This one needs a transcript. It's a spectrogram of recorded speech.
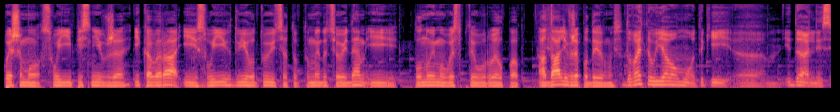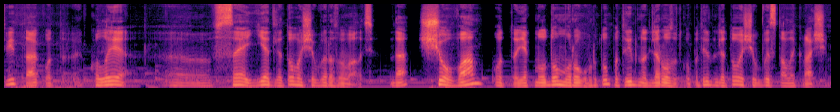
пишемо свої пісні вже і кавера, і своїх дві готуються. Тобто ми до цього йдемо і плануємо виступити у Royal Pub. А далі вже подивимося. Давайте уявимо такий е, ідеальний світ, так, от коли все є для того, щоб ви розвивалися. Да? Що вам, от як молодому рок-гурту, потрібно для розвитку, потрібно для того, щоб ви стали кращими.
